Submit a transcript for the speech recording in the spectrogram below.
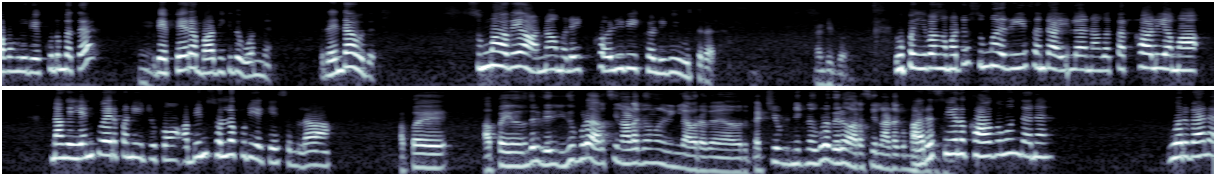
அவங்களுடைய குடும்பத்தை பேரை பாதிக்குது ஒண்ணு. ரெண்டாவது சும்மாவே அண்ணாமலை கழுவி கழுவி ஊத்துறாரு. கண்டிப்பா. இப்ப இவங்க மட்டும் சும்மா ரீசெண்டா இல்ல நாங்க தற்காலிகமா நாங்க என்கொயர் பண்ணிட்டு இருக்கோம் அப்படின்னு சொல்லக்கூடிய கேஸுங்களா? அப்ப அப்ப இது வந்து இது கூட அரசியல் நாடகம் இல்லைங்களா? அவரை அவர் கட்சியை விட்டு நீக்கினது கூட வெறும் அரசியல் நாடகம் அரசியலுக்காகவும் தானே. ஒருவேளை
